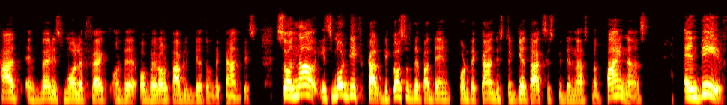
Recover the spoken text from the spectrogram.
had a very small effect on the overall public debt of the countries. So now it's more difficult because of the pandemic for the countries to get access to the national finance. And if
